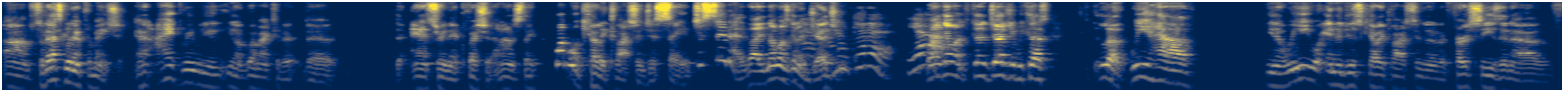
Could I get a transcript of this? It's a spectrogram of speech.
um so that's good information. And I agree with you, you know, going back to the the the answering that question honestly, why won't Kelly Clarkson just say it? Just say that. Like no one's going to judge you. I don't get it. Yeah. Right. No one's going to judge you because look, we have, you know, we were introduced to Kelly Clarkson in the first season of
